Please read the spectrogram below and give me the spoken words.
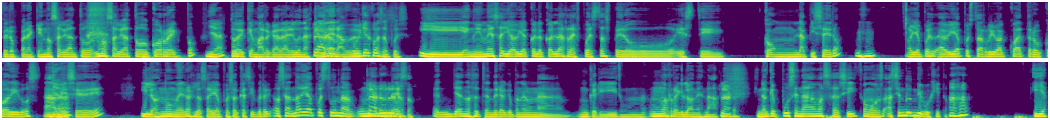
pero para que no salgan todo, no salga todo correcto, ya tuve que marcar algunas que no eran. Cualquier cosa, pues. Y en mi mesa yo había colocado las respuestas, pero este con lapicero. había, pues, había puesto arriba cuatro códigos A, B, C, D y los números los había puesto casi, o sea, no había puesto una, un eso. Ya no se tendría que poner una, un querir, unos reglones, nada. Claro. Sino que puse nada más así, como haciendo un dibujito. Ajá. Y ya.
